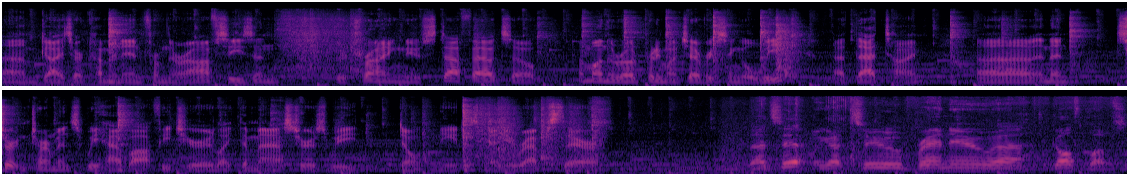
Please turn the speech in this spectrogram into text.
Um, guys are coming in from their off season. They're trying new stuff out, so I'm on the road pretty much every single week at that time. Uh, and then certain tournaments we have off each year, like the Masters, we don't need as many reps there. That's it. We got two brand new uh, golf clubs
